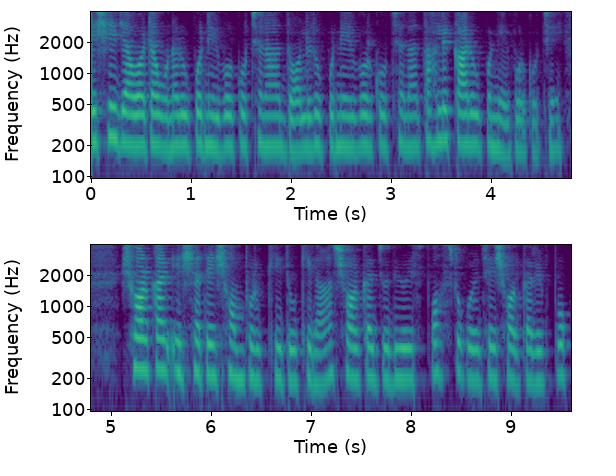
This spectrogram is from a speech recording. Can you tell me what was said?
দেশে যাওয়াটা ওনার উপর নির্ভর করছে না, দলের উপর নির্ভর করছে না, তাহলে কার উপর নির্ভর করছে? সরকার এর সাথে সম্পর্কিত কিনা? সরকার যদিও স্পষ্ট করেছে সরকারের পক্ষ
